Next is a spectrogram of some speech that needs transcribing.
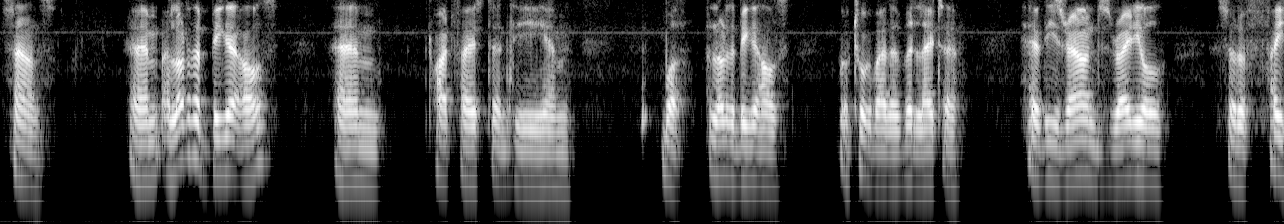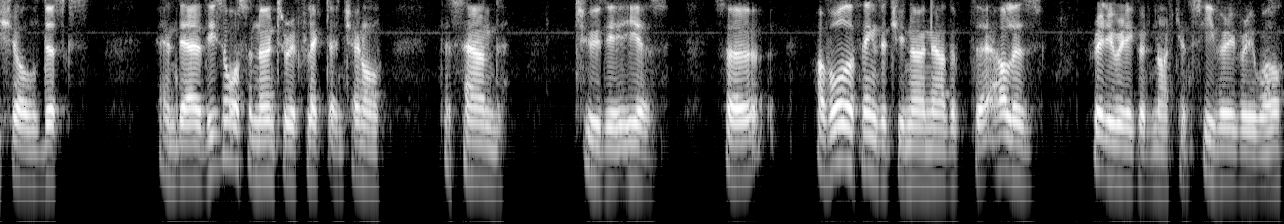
sounds. Um, a lot of the bigger owls, um, white-faced and the, um, well, a lot of the bigger owls, we'll talk about a bit later, have these round radial sort of facial discs. And uh, these are also known to reflect and channel the sound to their ears. So, of all the things that you know now, the, the owl is really, really good at night, can see very, very well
